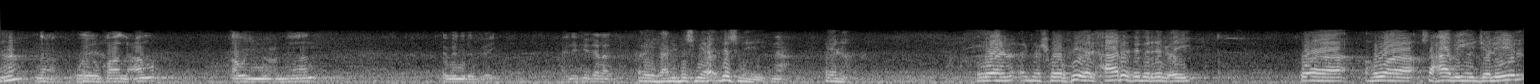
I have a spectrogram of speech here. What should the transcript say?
ها؟ نعم. ويقال عمرو أو النعمان ابن ربعي يعني في ثلاثة. أي يعني في اسمه في اسمه. نعم. أي نعم. هو المشهور فيه الحارث بن ربعي وهو صحابي جليل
